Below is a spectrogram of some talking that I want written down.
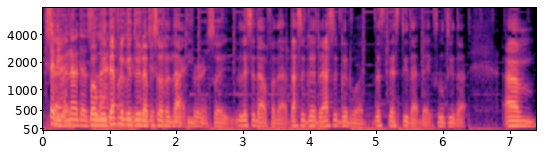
so anyway, I know there's but we're definitely gonna do an episode on that, people. So listen out for that. That's a good. That's a good one. Let's let's do that next. We'll do that. Um,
